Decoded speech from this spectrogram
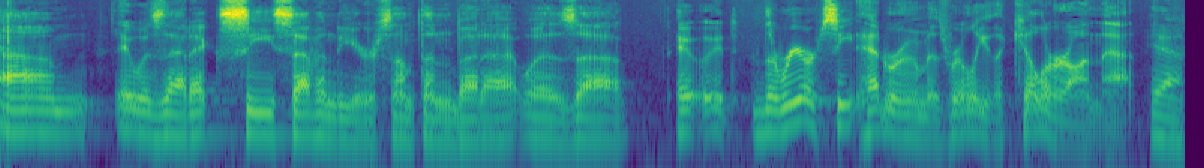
Um, it was that XC70 or something, but uh, it was. Uh, it, it, the rear seat headroom is really the killer on that. Yeah.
